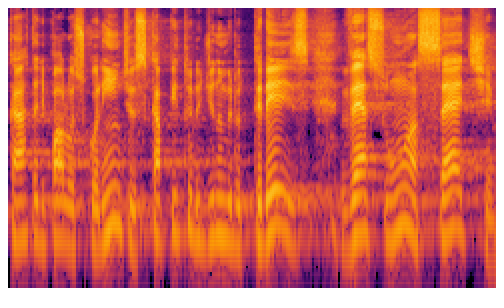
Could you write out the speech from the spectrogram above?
carta de Paulo aos Coríntios, capítulo de número 3, verso 1 a 7.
